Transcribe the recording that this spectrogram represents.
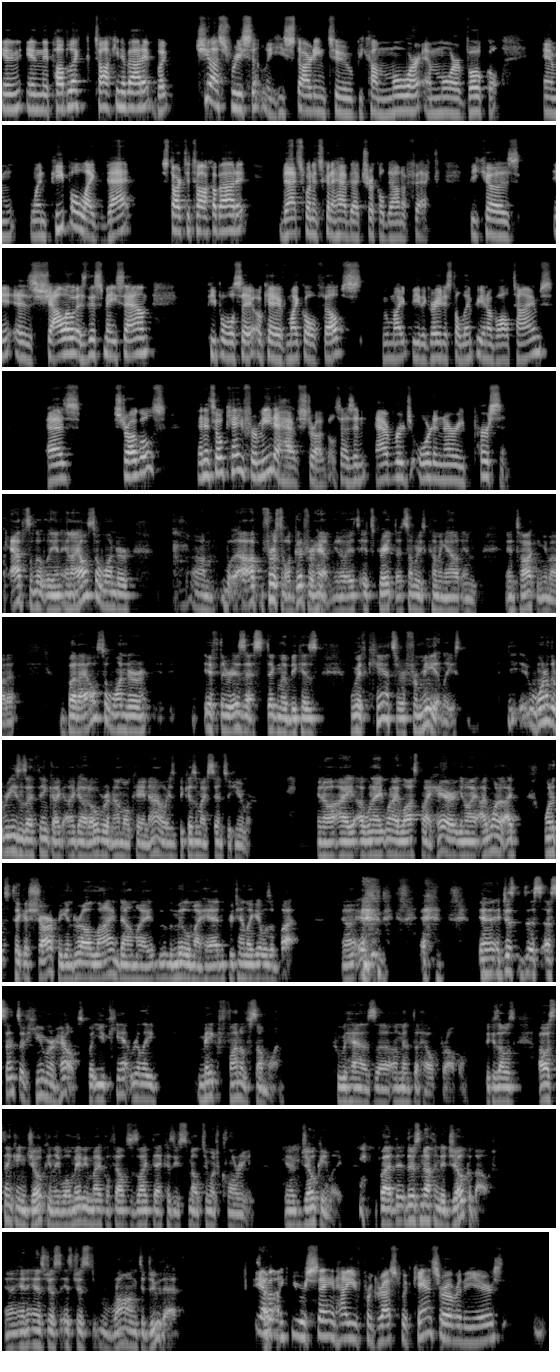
in in the public talking about it, but just recently he's starting to become more and more vocal. And when people like that start to talk about it, that's when it's going to have that trickle down effect. Because it, as shallow as this may sound, people will say, okay, if Michael Phelps, who might be the greatest Olympian of all times, has struggles, and it's okay for me to have struggles as an average, ordinary person. Absolutely, and, and I also wonder. Um, uh, first of all, good for him. You know, it's it's great that somebody's coming out and and talking about it. But I also wonder if there is that stigma because with cancer, for me at least, one of the reasons I think I, I got over it and I'm okay now is because of my sense of humor. You know, I, I, when I when I lost my hair, you know, I, I wanted I wanted to take a sharpie and draw a line down my the middle of my head and pretend like it was a butt. You know, and, and it just this, a sense of humor helps, but you can't really make fun of someone who has a, a mental health problem because I was I was thinking jokingly, well, maybe Michael Phelps is like that because he smelled too much chlorine, you know, jokingly. but there, there's nothing to joke about, and, and, it's just it's just wrong to do that. Yeah, but like you were saying, how you've progressed with cancer over the years,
